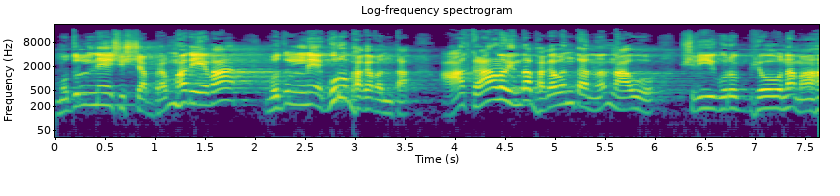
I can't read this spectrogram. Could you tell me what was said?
ಮೊದಲನೇ ಶಿಷ್ಯ ಬ್ರಹ್ಮದೇವ, ಮೊದಲನೇ ಗುರು ಭಗವಂತ. ಆ ಕಾರಣದಿಂದ ಭಗವಂತನನ್ನು ನಾವು ಶ್ರೀ ಗುರುಭ್ಯೋ ನಮಃ,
